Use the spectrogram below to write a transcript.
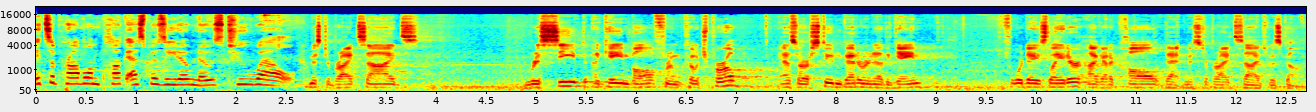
It's a problem Puck Esposito knows too well. Mr. Brightsides received a game ball from Coach Pearl as our student veteran of the game. Four days later, I got a call that Mr. Brightsides was gone.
